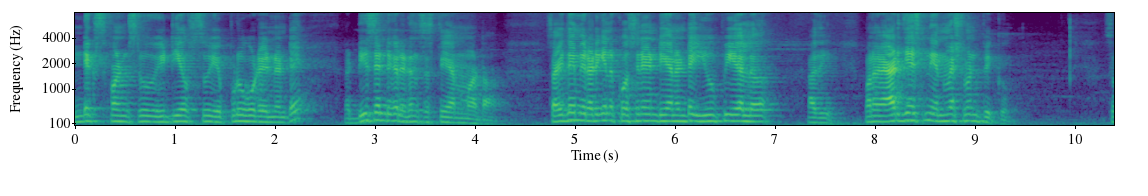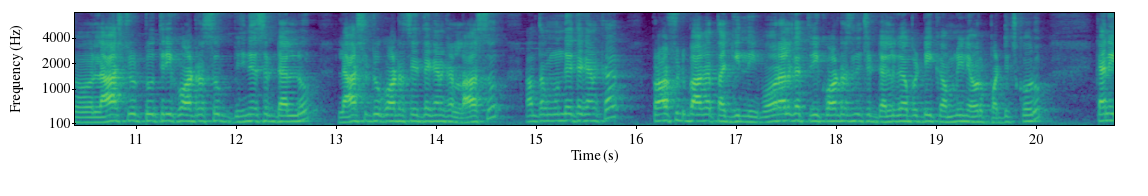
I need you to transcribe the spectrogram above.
ఇండెక్స్ ఫండ్స్ ఈటీఎఫ్స్ ఎప్పుడు కూడా ఏంటంటే డీసెంట్గా రిటర్న్స్ ఇస్తాయి అనమాట సో అయితే మీరు అడిగిన క్వశ్చన్ ఏంటి అని అంటే యూపీఎల్ అది మనం యాడ్ చేసింది investment pick so last two three quarters business dull last two quarters అయితే కనుక లాస్ అంతకుముందు అయితే కనుక ప్రాఫిట్ బాగా తగ్గింది. ఓవరాల్గా త్రీ క్వార్టర్స్ నుంచి డల్ కాబట్టి ఈ కంపెనీని ఎవరు పట్టించుకోరు. కానీ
